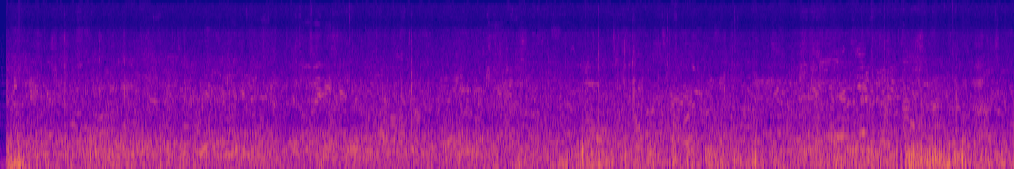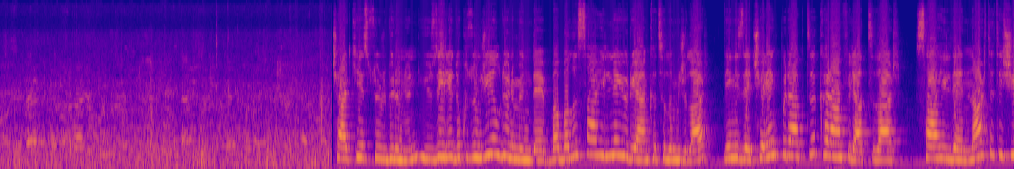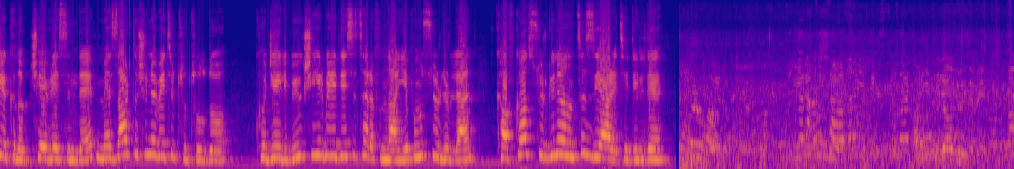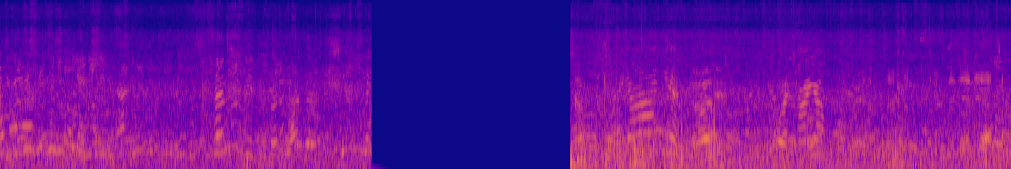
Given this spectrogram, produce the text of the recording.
Çerkez sürgününün 159. yıl dönümünde Babalı sahiline yürüyen katılımcılar denize çelenk bıraktı, karanfil attılar. Sahilde nar ateşi yakılıp çevresinde mezar taşı nöbeti tutuldu. Kocaeli Büyükşehir Belediyesi tarafından yapımı sürdürülen Kafkas Sürgünü Anıtı ziyaret edildi. Sen? Yeah.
